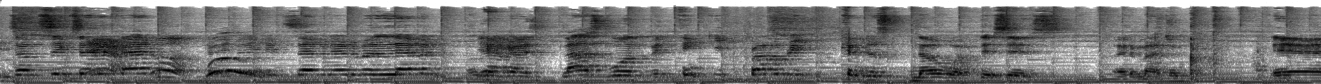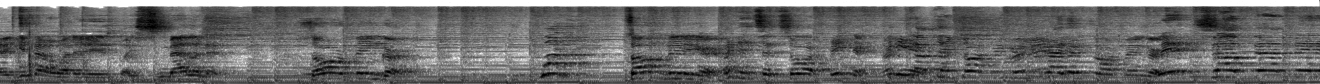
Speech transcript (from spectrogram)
He's on 6 out of 10. Oh, Woo! Making 7 out of 11. Okay, Yeah. guys, last one. I think you probably can just know what this is, I'd imagine. Yeah, you know what it is by smelling it. Sour finger. What? Salt and I vinegar. didn't say sour finger. I didn't say sour finger, you guys. Sour finger. It's salt and vinegar!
